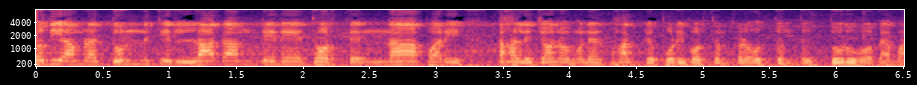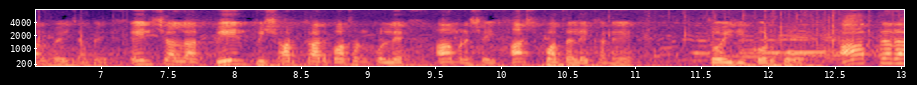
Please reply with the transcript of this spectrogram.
যদি আমরা দুর্নীতির লাগাম টেনে ধরতে না পারি, তাহলে জনগণের ভাগ্য পরিবর্তন করা অত্যন্ত দুরূহ ব্যাপার হয়ে যাবে। ইনশাল্লাহ বিএনপি সরকার গঠন করলে আমরা সেই হাসপাতাল এখানে তৈরি করব। আপনারা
